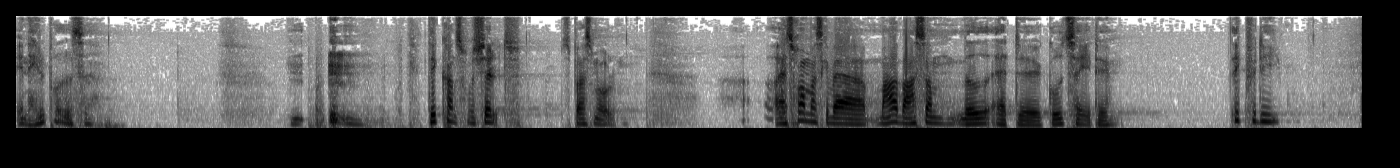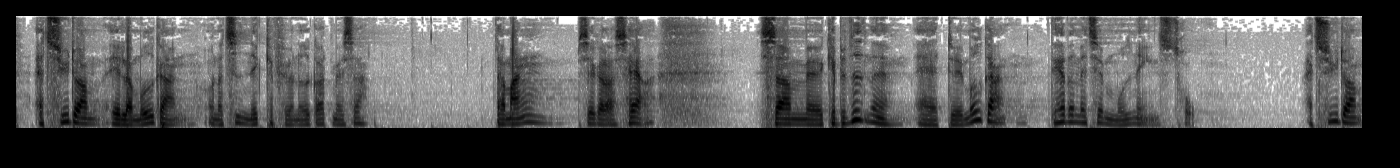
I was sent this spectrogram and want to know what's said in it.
end helbredelse? Hmm. Det er kontroversielt spørgsmål. Og jeg tror, man skal være meget varsom med at øh, godtage det. Ikke fordi, at sygdom eller modgang under tiden ikke kan føre noget godt med sig. Der er mange, sikkert også her, som øh, kan bevidne, at øh, modgang, det har været med til at modne ens tro. At sygdom,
